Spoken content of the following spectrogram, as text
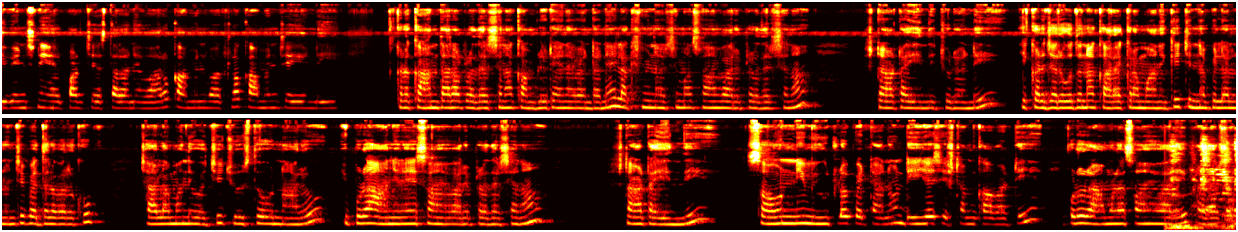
ఈవెంట్స్ని ఏర్పాటు చేస్తారనే వారు కామెంట్ బాక్స్లో కామెంట్ చేయండి. ఇక్కడ కాంతార ప్రదర్శన కంప్లీట్ అయిన వెంటనే లక్ష్మీ నరసింహస్వామి వారి ప్రదర్శన స్టార్ట్ అయ్యింది చూడండి. ఇక్కడ జరుగుతున్న కార్యక్రమానికి చిన్నపిల్లల నుంచి పెద్దల వరకు చాలామంది వచ్చి చూస్తూ ఉన్నారు. ఇప్పుడు ఆంజనేయ స్వామి వారి ప్రదర్శన స్టార్ట్ అయ్యింది. సౌండ్ని మ్యూట్లో పెట్టాను డీజే సిస్టమ్ కాబట్టి. ఇప్పుడు రాముల స్వామి వారి ప్రదర్శన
